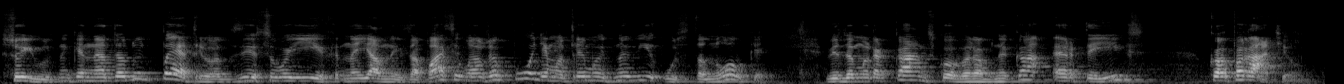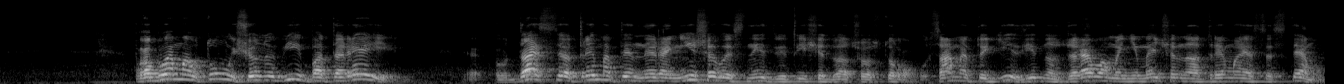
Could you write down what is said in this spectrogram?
союзники, нададуть Петріот зі своїх наявних запасів, а вже потім отримують нові установки від американського виробника RTX Corporation. Проблема в тому, що нові батареї е, вдасться отримати не раніше весни 2026 року. Саме тоді, згідно з джерелами, Німеччина отримає систему,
